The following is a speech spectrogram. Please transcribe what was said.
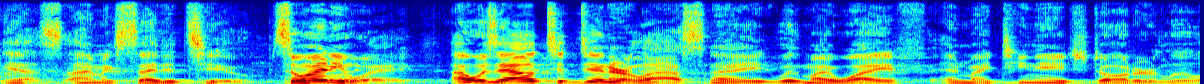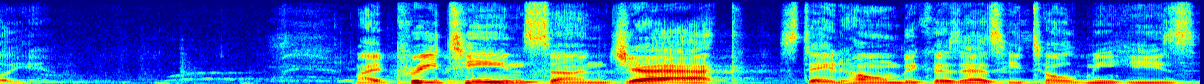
Yes, I'm excited too. So, anyway, I was out to dinner last night with my wife and my teenage daughter Lily. My preteen son Jack stayed home because, as he told me, he's,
